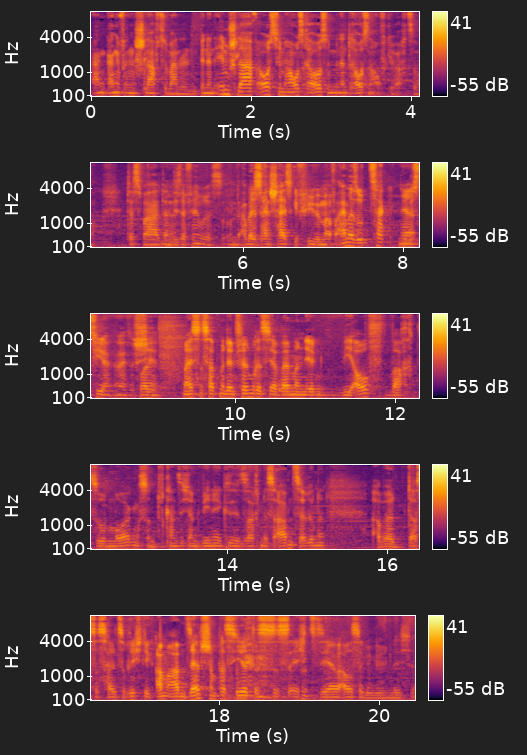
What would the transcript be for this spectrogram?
angefangen, Schlaf zu wandeln. Bin dann im Schlaf aus dem Haus raus und bin dann draußen aufgewacht. So. Das war halt dann dieser Filmriss. Und, aber das ist ein scheiß Gefühl, wenn man auf einmal so, zack, du Ja. bist hier. Und dann so, Voll. shit. Meistens hat man den Filmriss ja, weil man irgendwie aufwacht, so morgens und kann sich an wenige Sachen des Abends erinnern. Aber dass es halt so richtig am Abend selbst schon passiert, das ist echt sehr außergewöhnlich. Ja.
